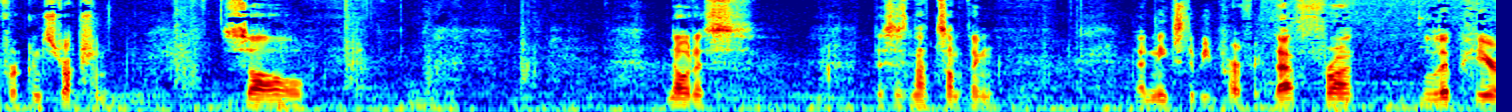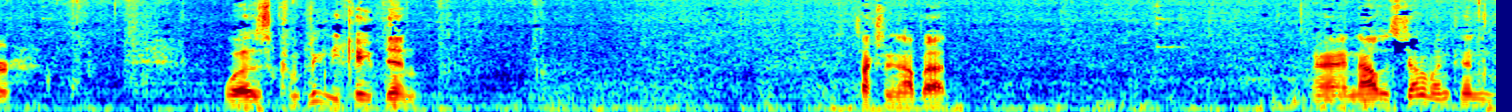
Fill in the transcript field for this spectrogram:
for construction. So notice this is not something that needs to be perfect. That front lip here was completely caved in. It's actually not bad. And now this gentleman can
